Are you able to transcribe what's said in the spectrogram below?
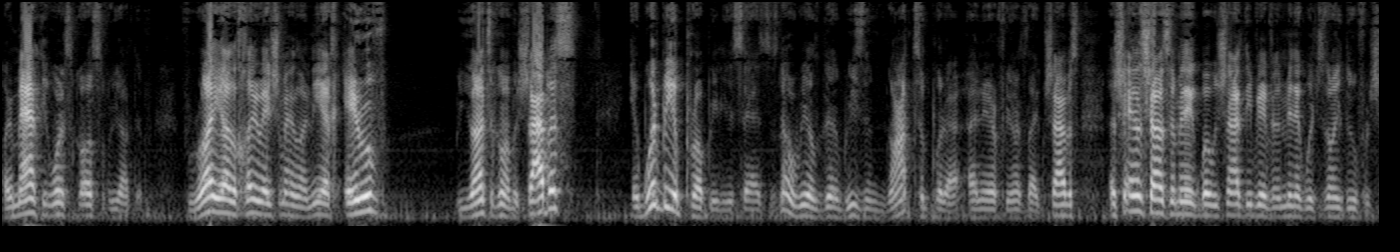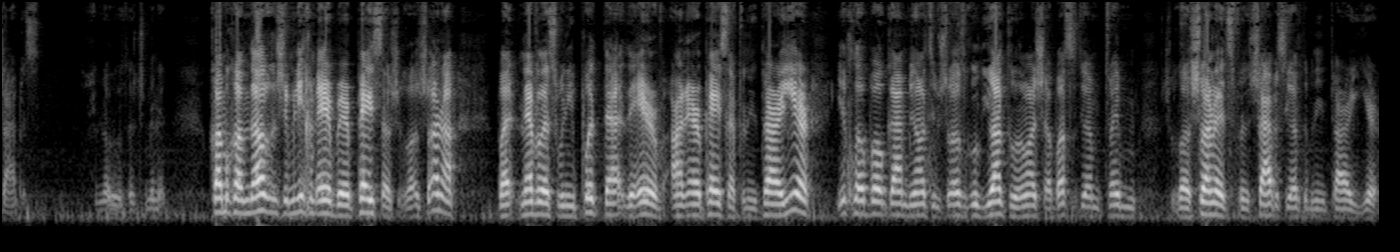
automatically works also for Yotam. For Roya, the Choy Reish Mele, Niach, Eruv, beyond to go on Shabbos, it would be appropriate, he says. There's no real reason not to put a, an air for like Shabbos. Shabbos a minute, but we should not deviate from the minute, which is only due for Shabbos. I know there's such a minute. But nevertheless, when you put that the air on air Pesach for the entire year, it's for the Shabbos the entire year.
